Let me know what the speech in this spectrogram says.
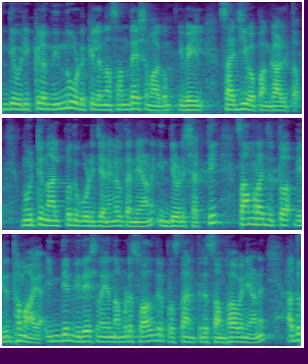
ഇന്ത്യ ഒരിക്കലും നിന്നുകൊടുക്കില്ലെന്ന സന്ദേശമാകും ഇവയിൽ സജീവ പങ്കാളിത്തം. നൂറ്റി നാൽപ്പത് കോടി ജനങ്ങൾ തന്നെയാണ് ഇന്ത്യയുടെ ശക്തി. സാമ്രാജ്യത്വ വിരുദ്ധമായ ഇന്ത്യൻ വിദേശ നയം നമ്മുടെ സ്വാതന്ത്ര്യ പ്രസ്ഥാനത്തിന്റെ സംഭാവനയാണ്. അത്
